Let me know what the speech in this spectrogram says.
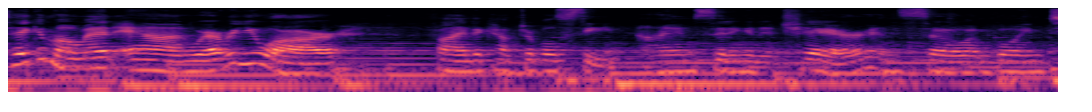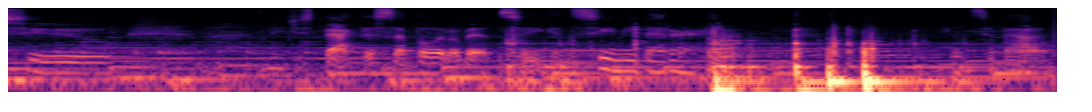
take a moment and wherever you are, find a comfortable seat. I am sitting in a chair, and so I'm going to let me just back this up a little bit so you can see me better. It's about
